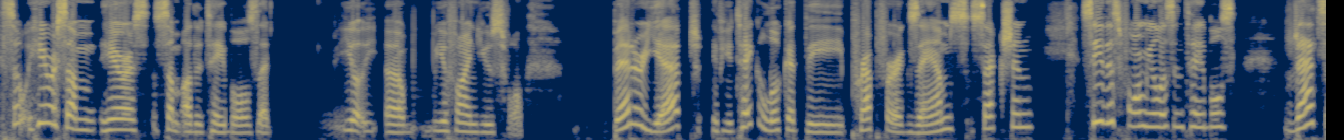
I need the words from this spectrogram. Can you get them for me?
So here are some here are some other tables that you'll uh, you'll find useful. Better yet, if you take a look at the prep for exams section, see this formulas and tables? That's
